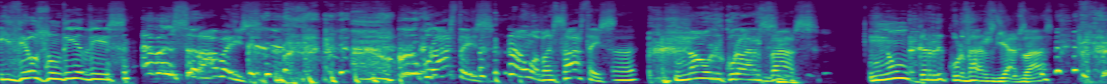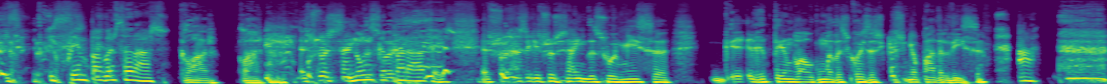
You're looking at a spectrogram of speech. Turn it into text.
E Deus um dia disse: Avançaráveis! Recurasteis? Não, avançasteis. Não recuares Nunca recordares de asas e sempre avançarás. Claro, claro. As pessoas saem da Nunca sua... paráveis. As pessoas acham que as pessoas saem da sua missa eh, retendo alguma das coisas que o senhor padre disse. Ah. Ah,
